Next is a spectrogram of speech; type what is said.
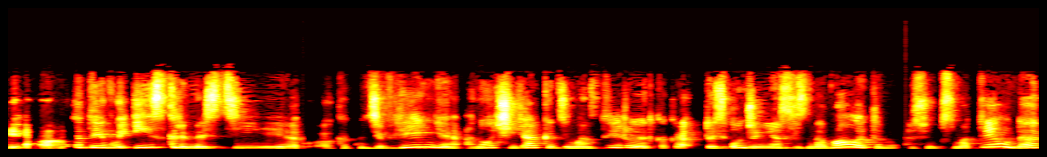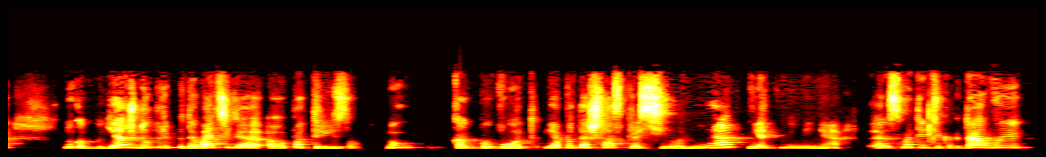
И, а, вот эта его искренность и а, как удивление, оно очень ярко демонстрирует, как раз, то есть он же не осознавал этого, то есть он посмотрел, да, ну как бы я жду преподавателя а, по ТРИЗу. Ну, как бы вот, я подошла, спросила, меня? Нет, не меня. Э, смотрите, когда вы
